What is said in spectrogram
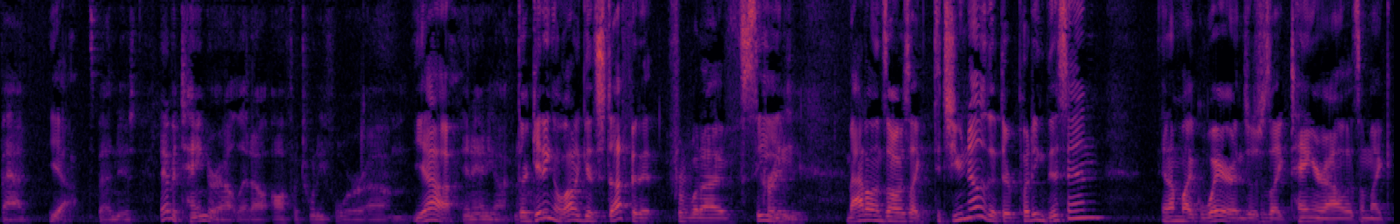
Bad. Yeah, It's bad news. They have a Tanger outlet out off of 24 um, yeah. in Antioch. Now. They're getting a lot of good stuff in it from what I've seen. Crazy. Madeline's always like, "Did you know that they're putting this in?" And I'm like, "Where?" And there's just like Tanger outlets. I'm like,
